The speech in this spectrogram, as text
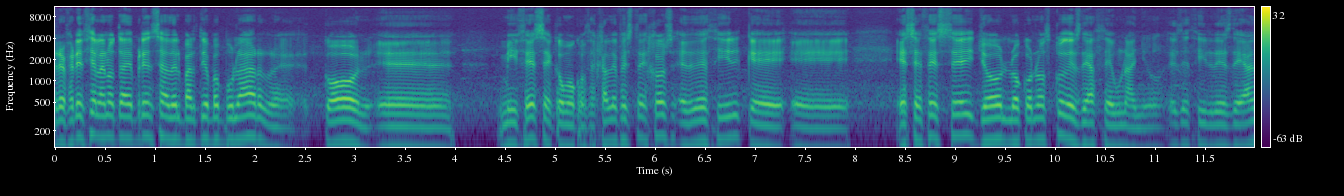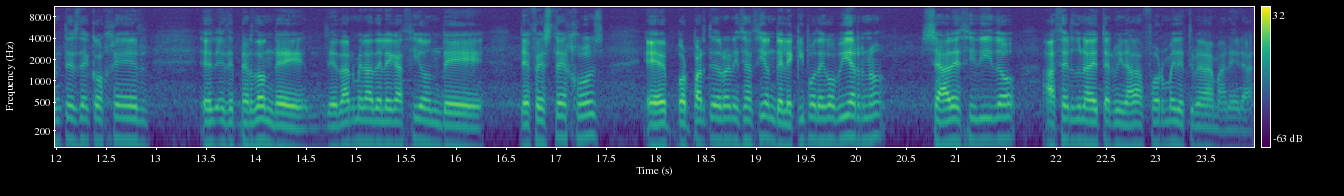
referencia a la nota de prensa del Partido Popular eh, con eh, mi cese como concejal de festejos, de decir que eh, ese cese yo lo conozco desde hace un año, es decir, desde antes de coger, perdón, de, darme la delegación de, de festejos, por parte de organización del equipo de gobierno, se ha decidido hacer de una determinada forma y de determinada manera.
